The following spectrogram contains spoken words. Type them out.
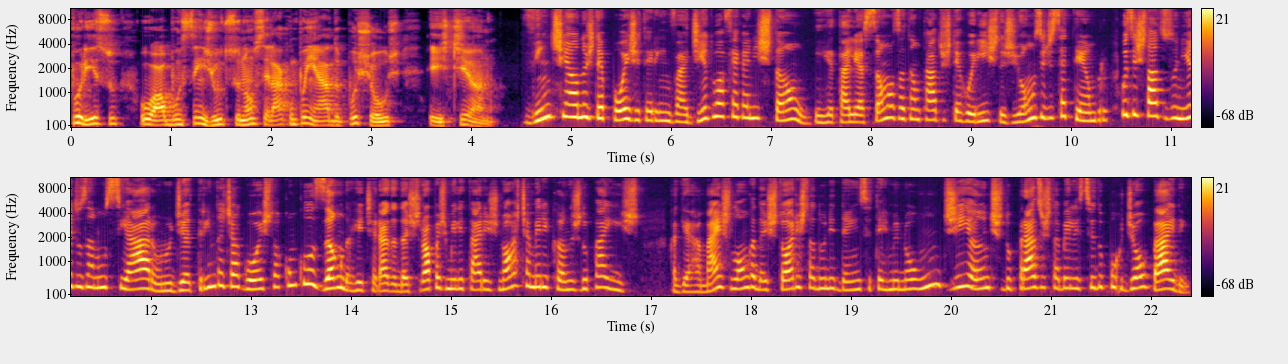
Por isso, o álbum Senjutsu não será acompanhado por shows este ano. 20 anos depois de terem invadido o Afeganistão, em retaliação aos atentados terroristas de 11 de setembro, os Estados Unidos anunciaram no dia 30 de agosto a conclusão da retirada das tropas militares norte-americanas do país. A guerra mais longa da história estadunidense terminou um dia antes do prazo estabelecido por Joe Biden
